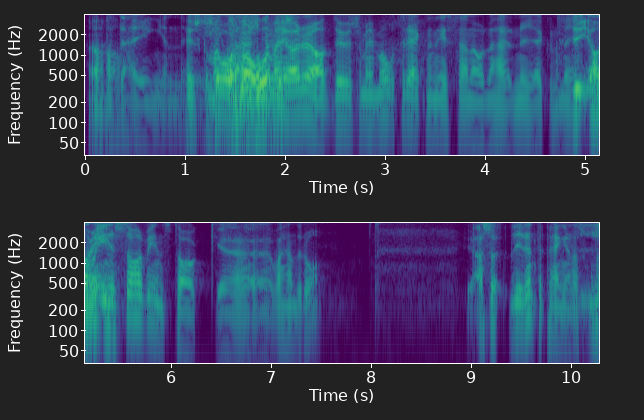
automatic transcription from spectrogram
Det där är ingen... Hur ska Så man komma hur ska man det? göra då? Du som är emot räknenissarna och den här nya ekonomin. Du, jag Om ingen- inte har vinsttak, eh, vad händer då? Alltså, Blir det inte pengarna som lite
